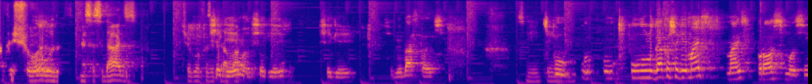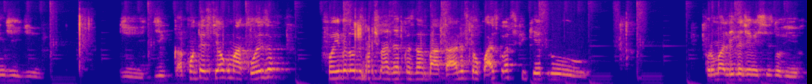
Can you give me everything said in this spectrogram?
fazer shows nessas cidades? Chegou a fazer cheguei, trabalho? mano, cheguei. Cheguei. Cheguei bastante. Sim, Tipo, o, o, o lugar que eu cheguei mais, mais próximo, assim, de, de, de, de acontecer alguma coisa foi em Belo Horizonte nas épocas das batalhas, que eu quase classifiquei pro, por uma liga de MCs do Rio,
